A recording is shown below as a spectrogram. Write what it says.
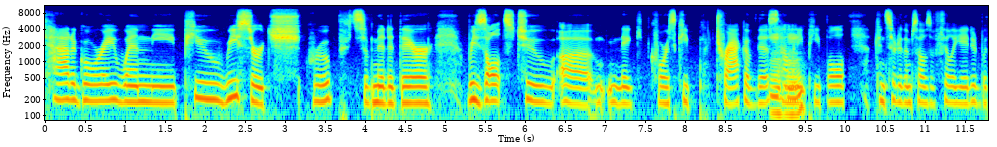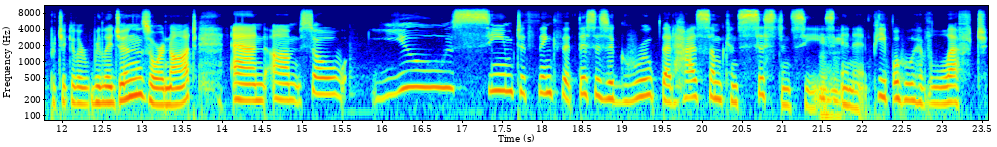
category when the Pew Research Group submitted their results to, uh, they, of course, keep track of this, how many Mhm. people consider themselves affiliated with particular religions or not. And um, so you seem to think that this is a group that has some consistencies Mhm. in it, people who have left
